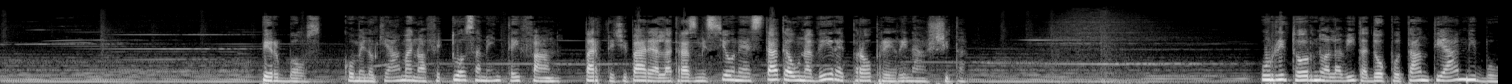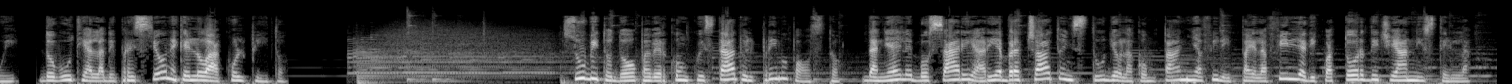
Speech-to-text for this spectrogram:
Per Boss, come lo chiamano affettuosamente i fan, partecipare alla trasmissione è stata una vera e propria rinascita. Un ritorno alla vita dopo tanti anni bui, dovuti alla depressione che lo ha colpito. Subito dopo aver conquistato il primo posto, Daniele Bossari ha riabbracciato in studio la compagna Filippa e la figlia di 14 anni Stella.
